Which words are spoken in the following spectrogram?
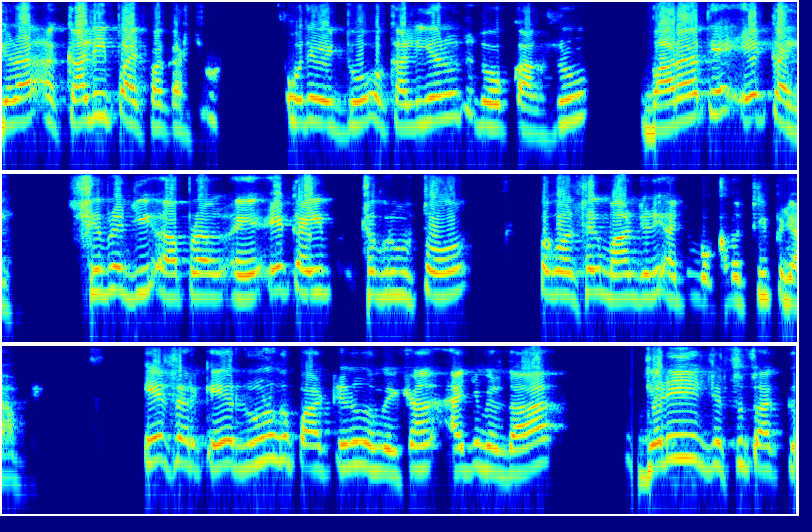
ਜਿਹੜਾ ਅਕਾਲੀ ਭਾਜਪਾ ਕਰ ਗੱਠਜੋੜ ਉਹਦੇ ਵਿੱਚ ਦੋ ਅਕਾਲੀਆਂ ਨੂੰ ਤੇ ਦੋ ਕਾਂਗਰਸ ਨੂੰ 12 ਤੇ ਇੱਕ ਆਈ। ਸਿਮਰਨ ਜੀ ਆਪਣਾ ਇੱਕ ਆਈ ਸੰਗਰੂਰ ਤੋਂ, ਭਗਵੰਤ ਸਿੰਘ ਮਾਨ ਜਿਹੜੀ ਅੱਜ ਮੁੱਖ ਮੰਤਰੀ ਪੰਜਾਬ ਦੇ। ਇਸ ਕਰਕੇ ਰੂਲਿੰਗ ਪਾਰਟੀ ਨੂੰ ਹਮੇਸ਼ਾ ਐਜ ਮਿਲਦਾ, ਜਿਹੜੀ ਜਿੱਥੋਂ ਤੱਕ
